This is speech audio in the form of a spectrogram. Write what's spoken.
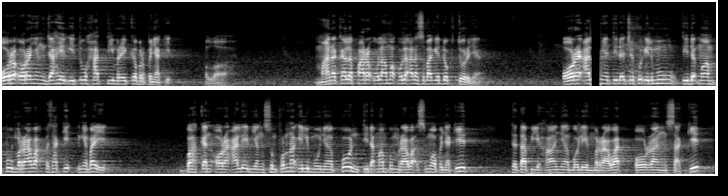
Orang-orang yang jahil itu hati mereka berpenyakit. Allah. Manakala para ulama pula adalah sebagai doktornya. Orang alim yang tidak cukup ilmu tidak mampu merawat pesakit dengan baik. Bahkan orang alim yang sempurna ilmunya pun tidak mampu merawat semua penyakit tetapi hanya boleh merawat orang sakit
